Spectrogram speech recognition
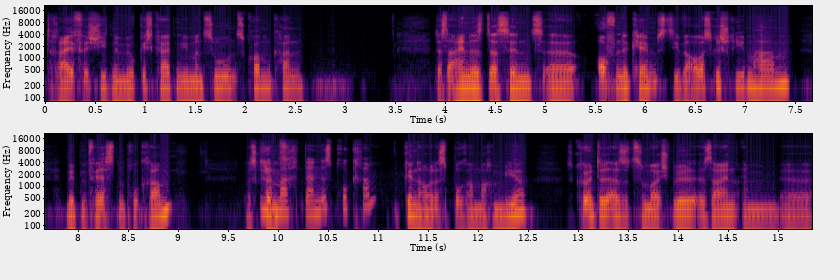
drei verschiedene Möglichkeiten, wie man zu uns kommen kann. Das eine, das sind äh, offene Camps, die wir ausgeschrieben haben mit einem festen Programm. Das Ihr macht dann das Programm? Genau, das Programm machen wir. Es könnte also zum Beispiel sein, im äh,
